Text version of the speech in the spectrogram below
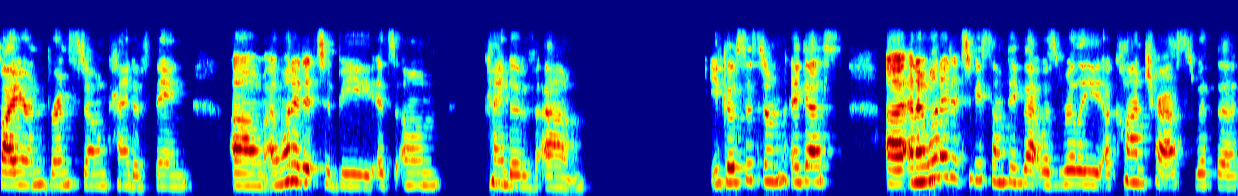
fire and brimstone kind of thing. Um, I wanted it to be its own kind of um, ecosystem, I guess. Uh, and I wanted it to be something that was really a contrast with the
